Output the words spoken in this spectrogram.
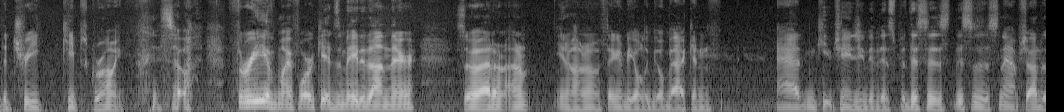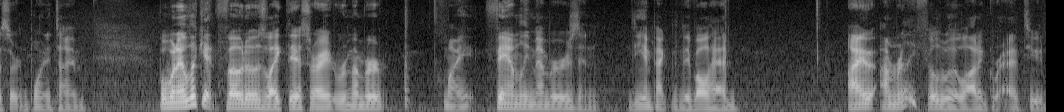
the tree keeps growing. so three of my four kids made it on there. So I don't, I don't, you know, I don't know if they're gonna be able to go back and add and keep changing to this. But this is this is a snapshot at a certain point in time. But when I look at photos like this, or I remember my family members and the impact that they've all had, I, I'm really filled with a lot of gratitude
